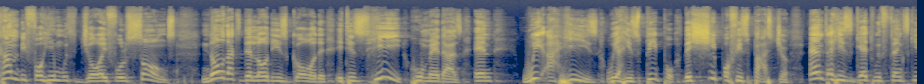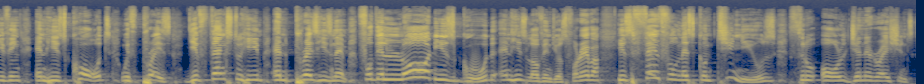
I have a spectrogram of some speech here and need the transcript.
Come before him with joyful songs. Know that the Lord is God. It is he who made us, and we are his, we are his people, the sheep of his pasture. Enter his gate with thanksgiving and his court with praise. Give thanks to him and praise his name. For the Lord is good and his love endures forever. His faithfulness continues through all generations.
